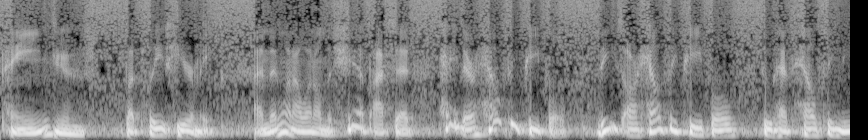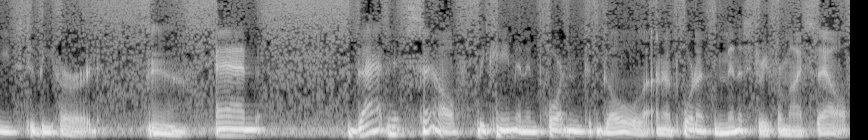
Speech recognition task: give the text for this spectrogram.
pain. Yes. But please hear me. And then when I went on the ship, I said, hey, they're healthy people. These are healthy people who have healthy needs to be heard. Yeah. And that in itself became an important goal, an important ministry for myself.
